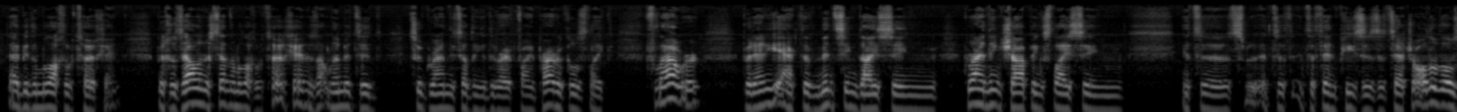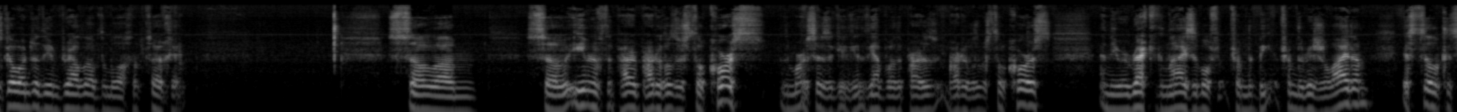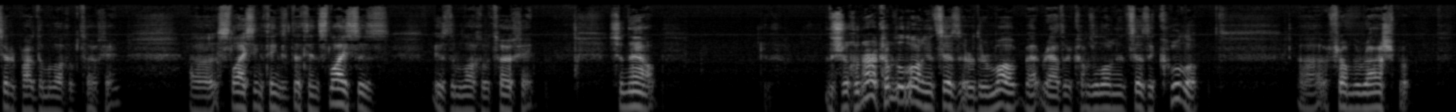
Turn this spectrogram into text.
that'd be the malach of tochen. But Chazal understand the malach of tochen is not limited to grinding something into very fine particles like flour, but any act of mincing, dicing, grinding, chopping, slicing into into, into thin pieces, etc. All of those go under the umbrella of the malach of tochen. So. Um, so even if the particles are still coarse, the Morris says an example of the particles were still coarse, and they were recognizable from the from the original item, it's still considered part of the malach of tochen. Uh, slicing things into thin slices is the malach of tochen. So now, the Shulchan Aruch comes along and says, or the Ramah rather comes along and says a kula uh, from the Rashba.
